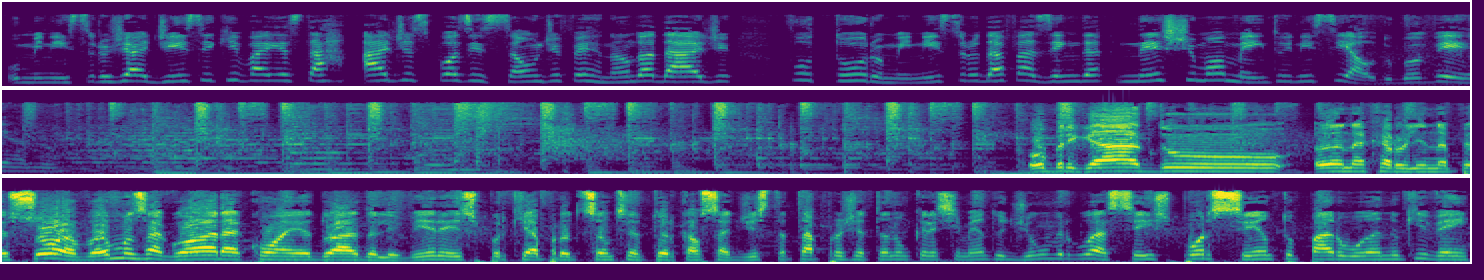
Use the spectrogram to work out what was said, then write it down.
O ministro já disse que vai estar à disposição de Fernando Haddad, futuro ministro da Fazenda, neste momento inicial do governo. Obrigado, Ana Carolina Pessoa. Vamos agora com a Eduardo Oliveira, isso porque a produção do setor calçadista está projetando um crescimento de 1,6% para o ano que vem.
